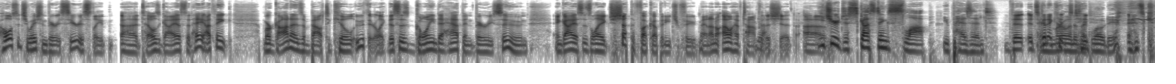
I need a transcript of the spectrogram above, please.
whole situation very seriously, uh, tells Gaius that, "Hey, I think Morgana is about to kill Uther. Like this is going to happen very soon." And Gaius is like, "Shut the fuck up and eat your food, man. I don't, I don't have time for this shit." Uh, Eat your disgusting slop, you peasant. that it's going to continue. like, whoa, dude. it's going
